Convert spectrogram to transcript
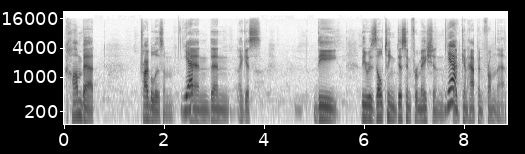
combat tribalism yep. and then I guess the the resulting disinformation yeah. that can happen from that?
